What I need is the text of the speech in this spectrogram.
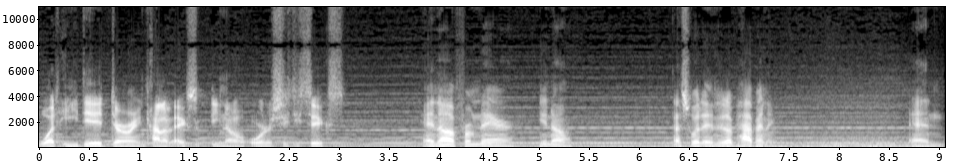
what he did during kind of ex- you know Order 66, and uh, from there, you know, that's what ended up happening. And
